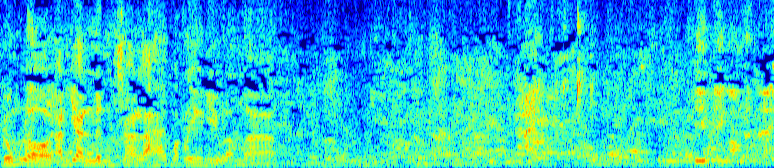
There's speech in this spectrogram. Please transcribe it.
Đúng rồi anh với anh linh sao là bạc liêu nhiều lắm mà. Này, đi ngon lắm này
